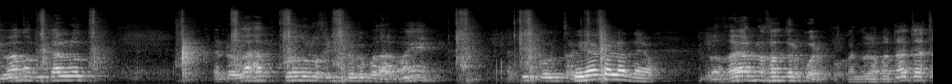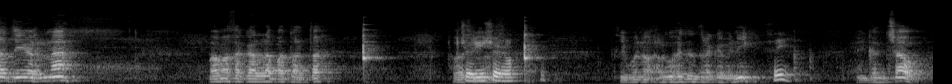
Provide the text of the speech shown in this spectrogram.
y vamos a picarlo en rodajas todo lo finito que podamos, ¿eh? Cuidado con los dedos. Los dedos no son del cuerpo. Cuando la patata está tierna, vamos a sacar la patata. Si Chorizo no- no. Sí, bueno, algo se tendrá que venir. Sí. Enganchado.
